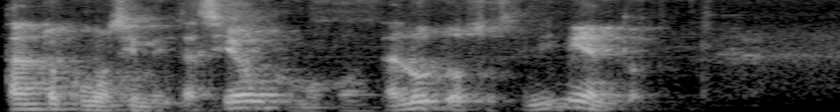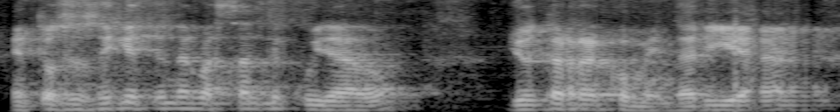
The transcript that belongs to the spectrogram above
tanto como cimentación, como con talud o sostenimiento. Entonces hay que tener bastante cuidado yo te recomendaría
